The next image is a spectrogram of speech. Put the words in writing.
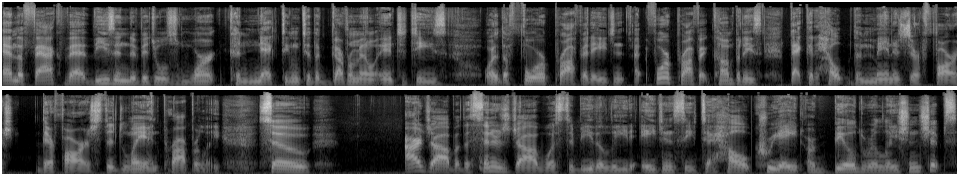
And the fact that these individuals weren't connecting to the governmental entities or the for-profit agent for-profit companies that could help them manage their forest their forested land properly. So our job or the center's job was to be the lead agency to help create or build relationships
